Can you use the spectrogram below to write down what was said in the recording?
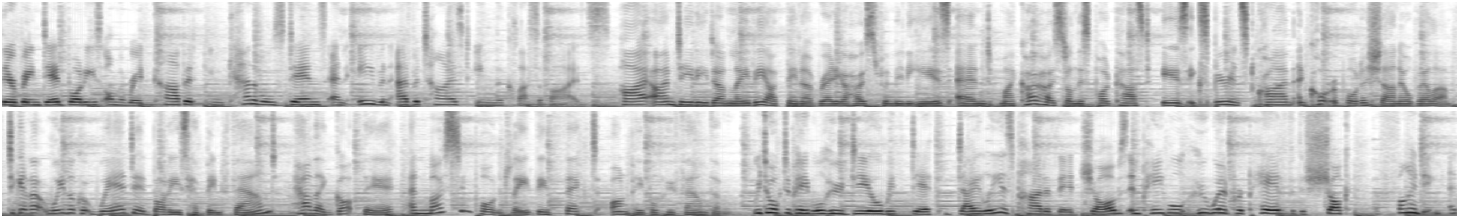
There have been dead bodies on the red carpet, in cannibals' dens, and even advertised in the classifieds. Hi, I'm Dee Dee Dunleavy. I've been a radio host for many years, and my co host on this podcast is experienced crime and court reporter Charnel Vella. Together, we look at where dead bodies have been found, how they got there, and most importantly, the effect on people who found them. We talk to people who deal with death daily as part of their jobs and people who weren't prepared for the shock of finding a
